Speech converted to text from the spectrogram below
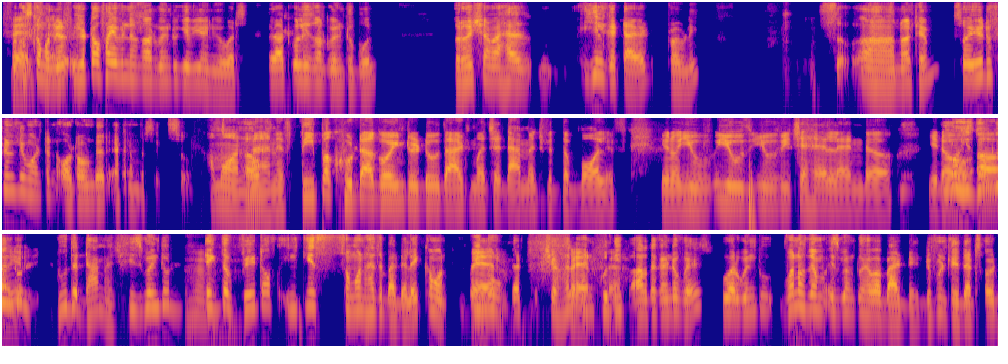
Fair, because come on, fair, your, your top five is not going to give you any overs. Virat Kohli is not going to bowl. Rohit Sharma has he'll get tired probably. So uh, not him. So you definitely want an all-rounder at number six. So Come on, Oh. man. If Deepak Huda going to do that much damage with the ball, if you know you use use Chahal and uh, you know no, he's not uh, going to do the damage. He's going to Mhm. take the weight of in case someone has a bad day. Like, come on, we know that Chahal Fair, and Kuldeep are the kind of guys who are going to. One of them is going to have a bad day. Definitely, that's how it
